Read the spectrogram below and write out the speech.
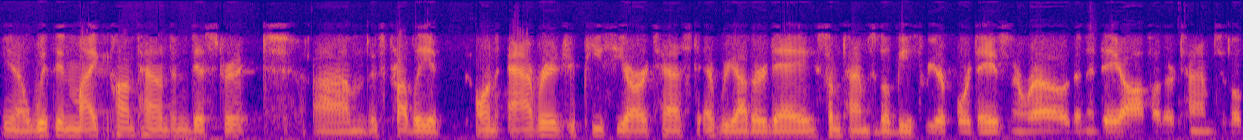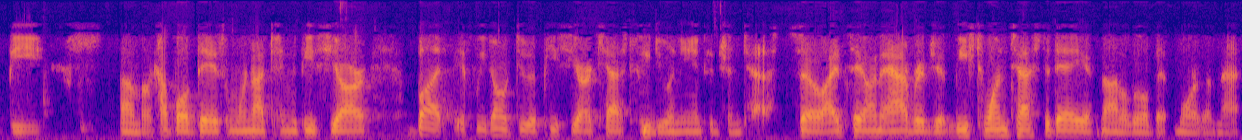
you know, within my compound and district, um, it's probably a, on average a PCR test every other day. Sometimes it'll be three or four days in a row, then a day off. Other times it'll be um, a couple of days when we're not doing the PCR. But if we don't do a PCR test, we do an antigen test. So I'd say on average at least one test a day, if not a little bit more than that.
